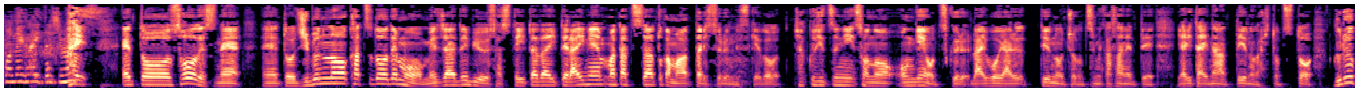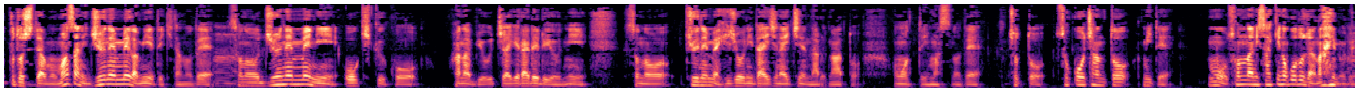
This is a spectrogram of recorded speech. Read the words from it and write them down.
お願いいたします。はい。えっと、そうですね。えっと、自分の活動でもメジャーデビューさせていただいて、来年またツアーとか回ったりするんですけど、着実にその音源を作る、ライブをやるっていうのをちょっと積み重ねてやりたいなっていうのが一つと、グループとしてはもうまさに10年目が見えてきたので、その10年目に大きくこう、花火を打ち上げられるように、その9年目は非常に大事な1年になるなと思っていますので、ちょっとそこをちゃんと見て、もうそんなに先のことじゃないので、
